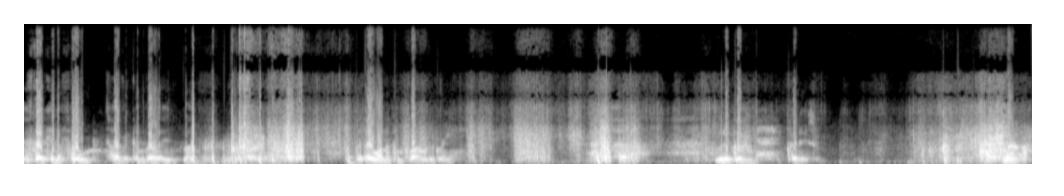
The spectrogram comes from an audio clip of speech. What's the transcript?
if they can afford to have it converted, like, but they want to comply with the green, uh, with the green credits. Now,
